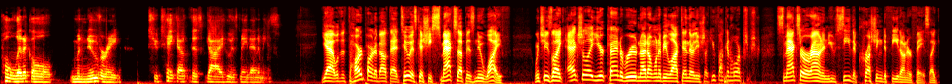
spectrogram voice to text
political maneuvering to take out this guy who has made enemies. Yeah, well, the, hard part about that too is because she smacks up his new wife when she's like, "Actually, you're kind of rude, and I don't want to be locked in there." She's like, "You fucking whore!" Smacks her around, and you see the crushing defeat on her face. Like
